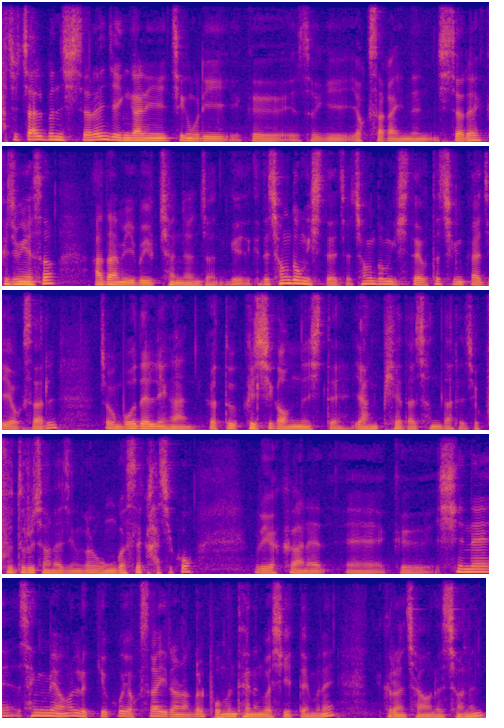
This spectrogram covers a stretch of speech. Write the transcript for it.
아주 짧은 시절에 이제 인간이 지금 우리 그 저기 역사가 있는 시절에 그 중에서 아담 이브 6천 년 전, 그, 그때 청동기 시대죠. 청동기 시대부터 지금까지의 역사를 조금 모델링한 그것도 글씨가 없는 시대, 양피에다 전달해줘 구두로 전해지는 걸 온 것을 가지고 우리가 그 안에 에, 그 신의 생명을 느끼고 역사가 일어난 걸 보면 되는 것이기 때문에 그런 차원에서 저는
